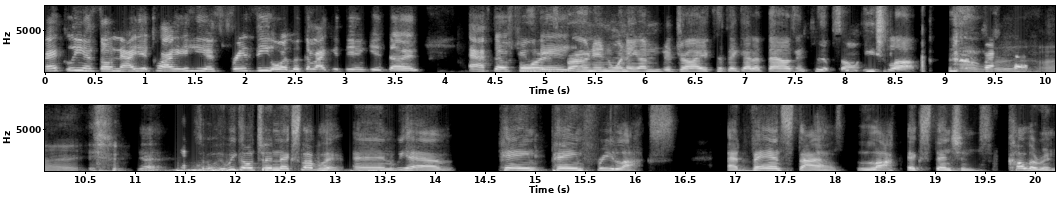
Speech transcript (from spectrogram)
correctly. And so now your client here is frizzy or looking like it didn't get done after a few Or days. it's burning when they under the dryer because they got a thousand clips on each lock. Oh, Right. all right. Yeah. So we go to the next level here, and we have pain pain free locks, advanced styles, lock extensions, coloring.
